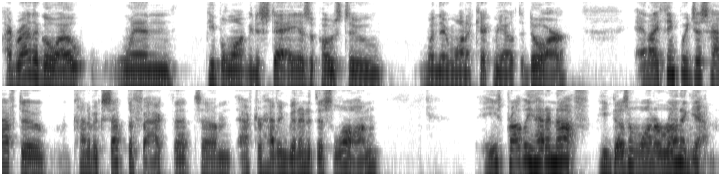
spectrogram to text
I'd rather go out when people want me to stay as opposed to when they want to kick me out the door. And I think we just have to kind of accept the fact that um, after having been in it this long, he's probably had enough. He doesn't want to run again.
